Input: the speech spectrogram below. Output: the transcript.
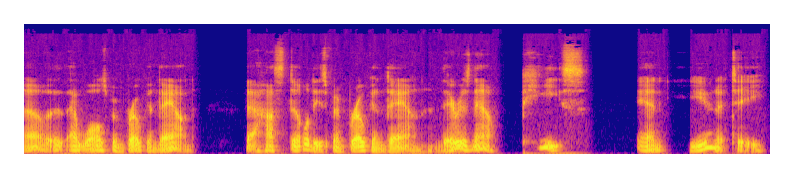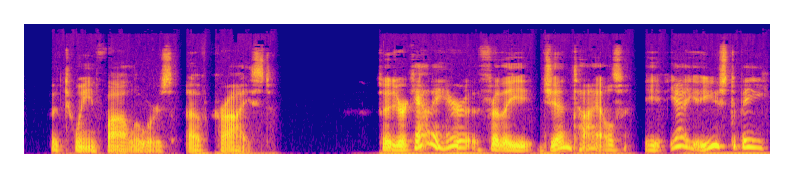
oh, that wall's been broken down. That hostility's been broken down. There is now peace and unity between followers of Christ. So you're accounting here for the Gentiles. Yeah, you used to be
